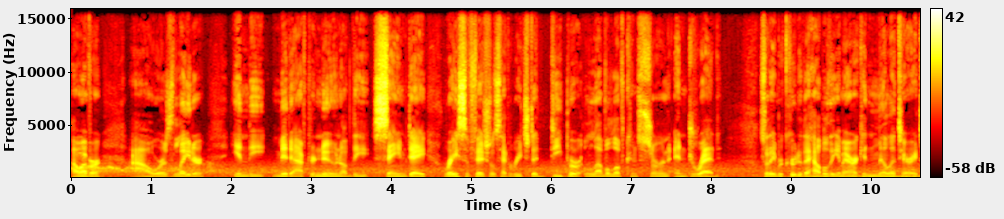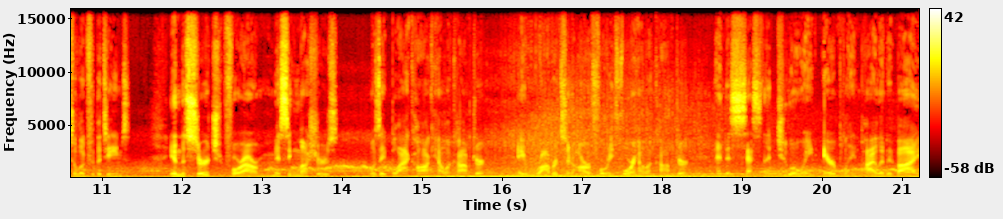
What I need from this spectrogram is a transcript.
However, hours later, in the mid afternoon of the same day, race officials had reached a deeper level of concern and dread. So they recruited the help of the American military to look for the teams. In the search for our missing mushers was a Black Hawk helicopter, a Robinson R 44 helicopter, and a Cessna 208 airplane piloted by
